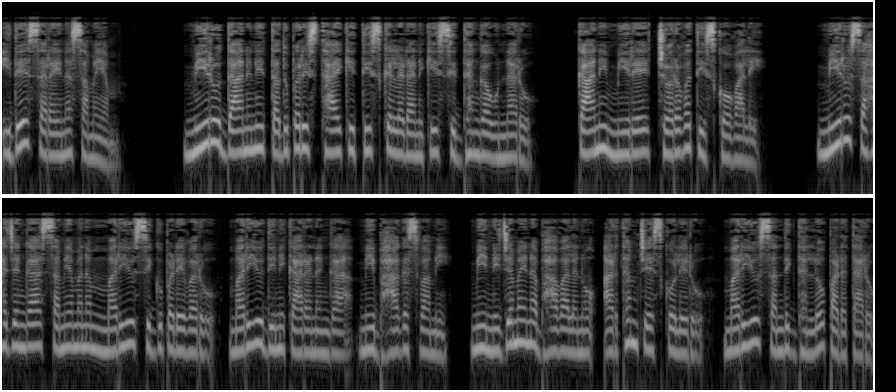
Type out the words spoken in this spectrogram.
ఇదే సరైన సమయం. మీరు దానిని తదుపరి స్థాయికి తీసుకెళ్ళడానికి సిద్ధంగా ఉన్నారు కాని మీరే చొరవ తీసుకోవాలి. మీరు సహజంగా సంయమనం మరియు సిగ్గుపడేవారు మరియు దీని కారణంగా మీ భాగస్వామి మీ నిజమైన భావాలను అర్థం చేసుకోలేరు మరియు సందిగ్ధంలో పడతారు.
